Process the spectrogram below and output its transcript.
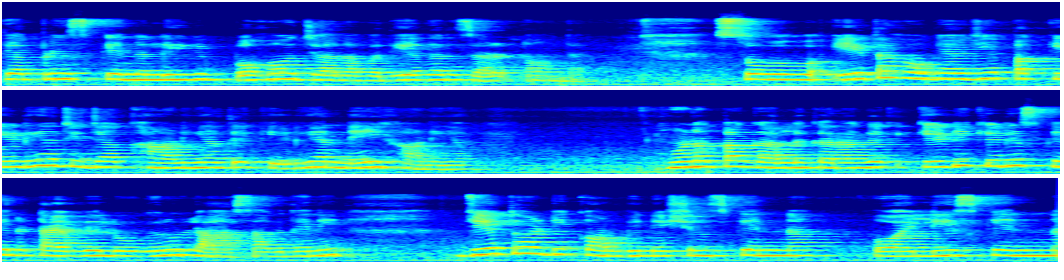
ਤੇ ਆਪਣੀ ਸਕਿਨ ਲਈ ਵੀ ਬਹੁਤ ਜ਼ਿਆਦਾ ਵਧੀਆ ਦਾ ਰਿਜ਼ਲਟ ਆਉਂਦਾ। ਸੋ ਇਹ ਤਾਂ ਹੋ ਗਿਆ ਜੀ, ਆਪਾਂ ਕਿਹੜੀਆਂ ਚੀਜ਼ਾਂ ਖਾਣੀਆਂ ਤੇ ਕਿਹੜੀਆਂ ਨਹੀਂ ਖਾਣੀਆਂ। ਹੁਣ ਆਪਾਂ ਗੱਲ ਕਰਾਂਗੇ ਕਿ ਕਿਹੜੀ ਕਿਹੜੀ ਸਕਿਨ ਟਾਈਪ ਦੇ ਲੋਕ ਇਹਨੂੰ ਲਾ ਸਕਦੇ ਨੇ। ਜੇ ਤੁਹਾਡੀ ਕੰਬੀਨੇਸ਼ਨ ਸਕਿਨ ਆ ਆਇਲੀ ਸਕਿਨ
